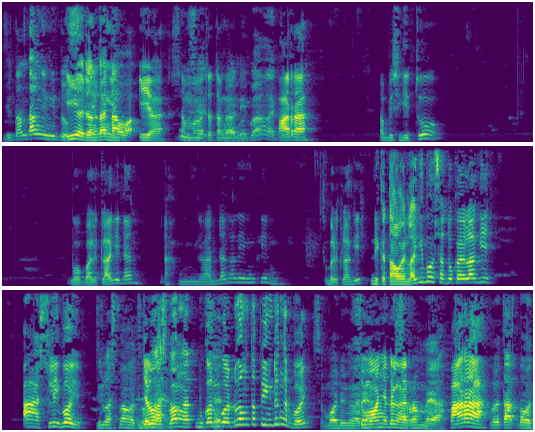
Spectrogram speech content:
Ditantangin itu. iya ketawa. iya sama Buset, tetangga gua. banget. parah. Habis gitu bawa balik lagi kan. Ah nggak ada kali mungkin. Balik lagi. Diketawain lagi boy satu kali lagi asli boy Jelas banget. jelas suaranya. banget bukan gua doang tapi yang denger boy Semua dengar. Semuanya ya? dengar. Serem ya. parah Lu takut.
